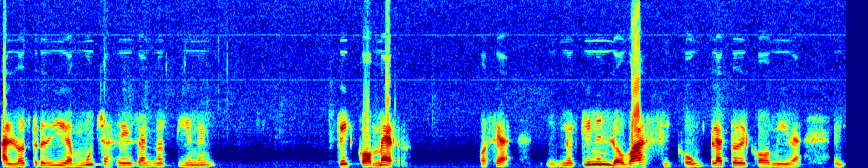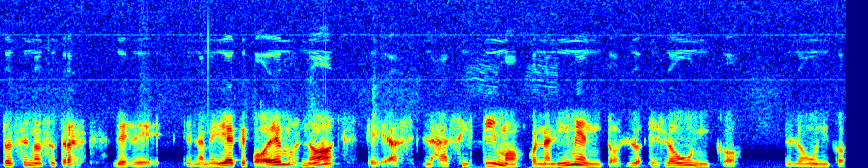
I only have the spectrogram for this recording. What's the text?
al otro día muchas de ellas no tienen qué comer. O sea, no tienen lo básico, un plato de comida. Entonces nosotras desde en la medida que podemos, ¿no? Eh, las asistimos con alimentos, es lo único, es lo único.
